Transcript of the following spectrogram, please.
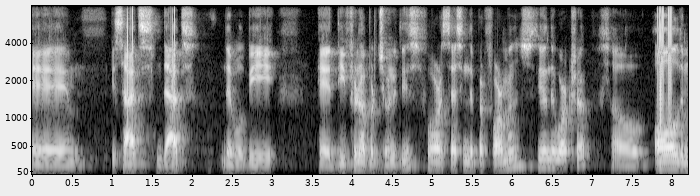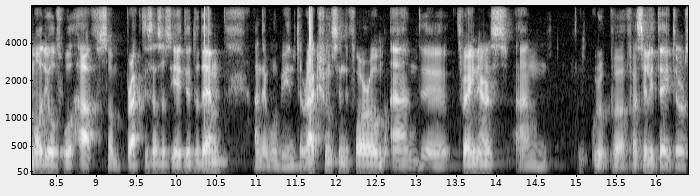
Um, besides that, there will be different opportunities for assessing the performance during the workshop. So all the modules will have some practice associated to them and there will be interactions in the forum and the trainers and group uh, facilitators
